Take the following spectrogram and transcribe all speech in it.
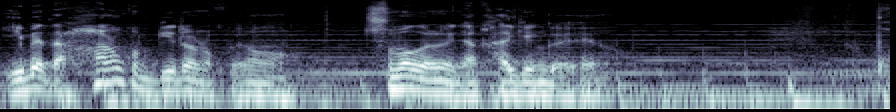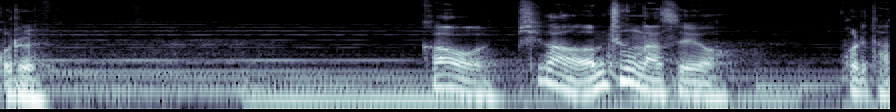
입에다 한 움큼 밀어놓고요. 주먹을 그냥 갈긴 거예요. 볼을. 그하고 피가 엄청 났어요. 볼이 다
